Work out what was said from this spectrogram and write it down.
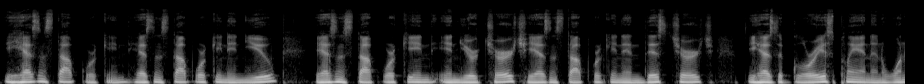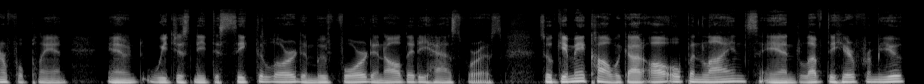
He hasn't stopped working. He hasn't stopped working in you. He hasn't stopped working in your church. He hasn't stopped working in this church. He has a glorious plan and a wonderful plan. And we just need to seek the Lord and move forward in all that He has for us. So give me a call. We got all open lines and love to hear from you.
